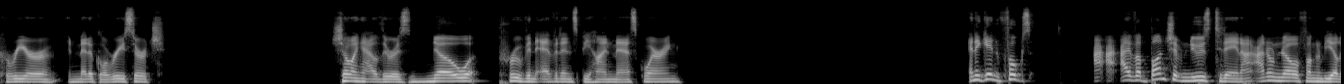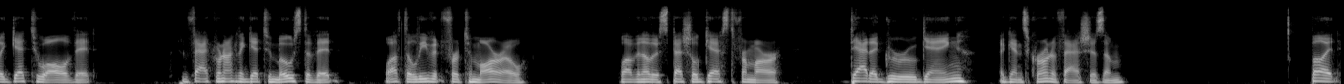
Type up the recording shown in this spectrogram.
career in medical research, showing how there is no proven evidence behind mask wearing. And again, folks, I, I have a bunch of news today, and I, I don't know if I'm going to be able to get to all of it. In fact, we're not going to get to most of it. We'll have to leave it for tomorrow. We'll have another special guest from our data guru gang against corona fascism. But,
